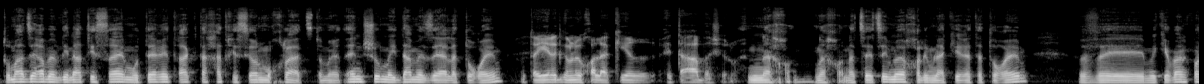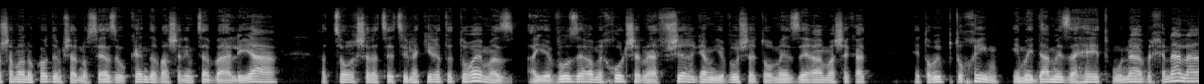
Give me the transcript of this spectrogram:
תרומת זרע במדינת ישראל מותרת רק תחת חיסיון מוחלט, זאת אומרת אין שום מידע מזהה על התורם. זאת אומרת הילד גם לא יכול להכיר את האבא שלו. נכון, נכון, הצאצאים לא יכולים להכיר את התורם, ומכיוון כמו שאמרנו קודם שהנושא הזה הוא כן דבר שנמצא בעלייה, הצורך של הצאצאים להכיר את התורם, אז היבוא זרע מחו"ל שמאפשר גם יבוא של תורמי זרע, מה שנקרא תורמים פתוחים, עם מידע מזהה, תמונה וכן הלאה,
